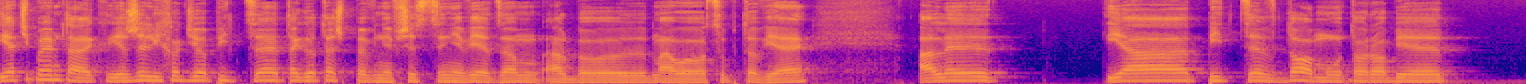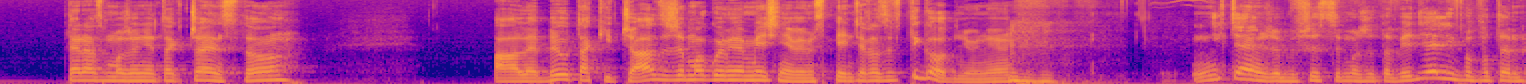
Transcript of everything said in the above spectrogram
ja ci powiem tak, jeżeli chodzi o pizzę, tego też pewnie wszyscy nie wiedzą, albo mało osób to wie, ale ja pizzę w domu to robię teraz może nie tak często, ale był taki czas, że mogłem ją mieć, nie wiem, z pięć razy w tygodniu, nie? nie chciałem, żeby wszyscy może to wiedzieli, bo potem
